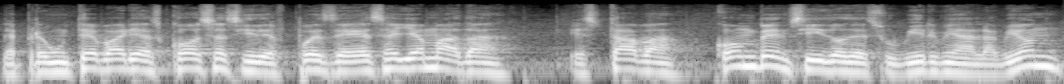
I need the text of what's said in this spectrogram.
Le pregunté varias cosas y después de esa llamada estaba convencido de subirme al avión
